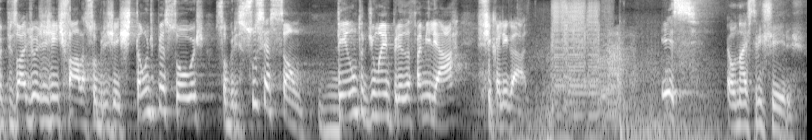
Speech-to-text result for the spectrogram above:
No episódio de hoje a gente fala sobre gestão de pessoas, sobre sucessão dentro de uma empresa familiar. Fica ligado. Esse é o Nas Trincheiras.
